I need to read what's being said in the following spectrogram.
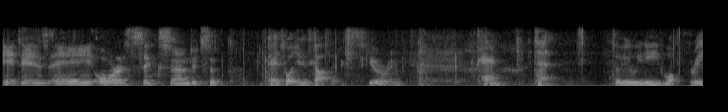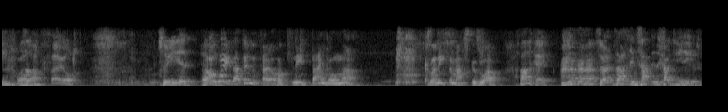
It is a aura 6 and it's a Okay, so what do you need to cast it? obscuring. Ten. Ten. So we need what three? Well, Was that failed. So you need. A, Oh wait, that didn't fail. I need bang on that. Because I need the mask as well. Oh, okay. So that, that's exactly the kind you need.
